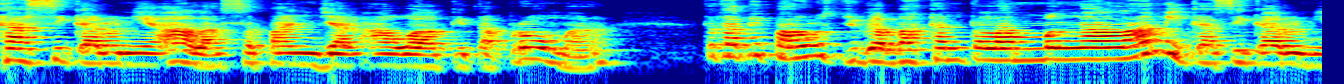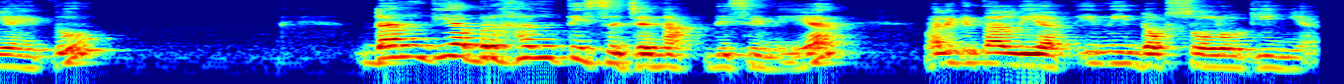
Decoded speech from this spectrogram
kasih karunia Allah sepanjang awal kitab Roma, tetapi Paulus juga bahkan telah mengalami kasih karunia itu dan dia berhenti sejenak di sini ya. Mari kita lihat ini doksologinya.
